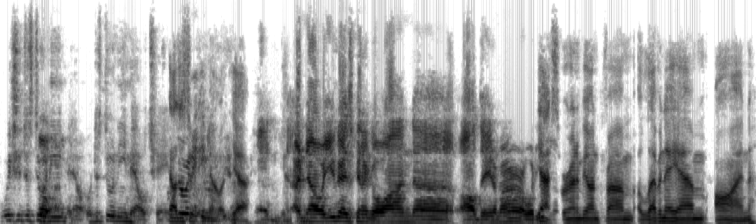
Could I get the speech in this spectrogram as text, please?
We should just do an email. We'll just do an email chain. I'll do an email it. Yeah. And, uh, now, are you guys going to go on uh, all day tomorrow, or what? Are you Yes, we're going to be on from 11 a.m. on,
